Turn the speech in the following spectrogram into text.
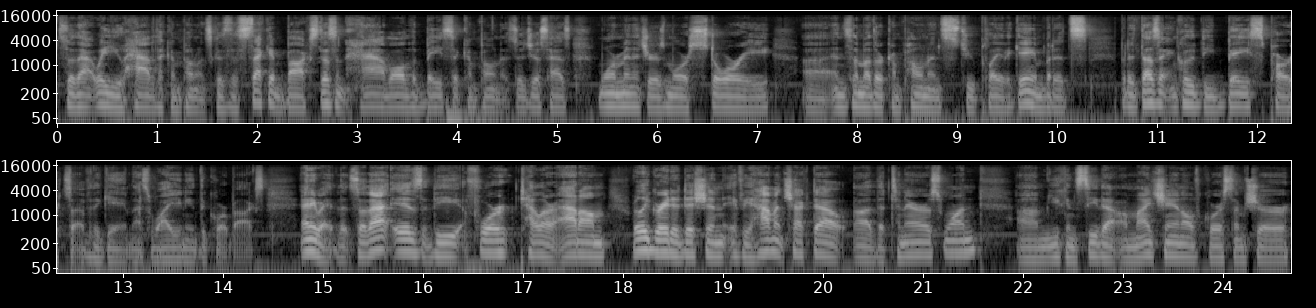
so that way you have the components because the second box doesn't have all the basic components. It just has more miniatures, more story, uh, and some other components to play the game. But it's but it doesn't include the base parts of the game. That's why you need the core box. Anyway, so that is the Forteller add-on. Really great addition. If you haven't checked out uh, the Tanares one, um, you can see that on my channel. Of course, I'm sure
